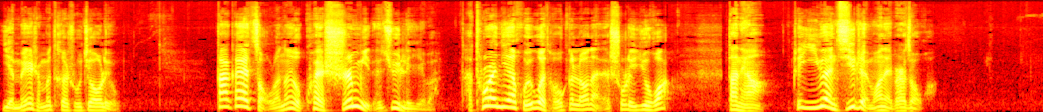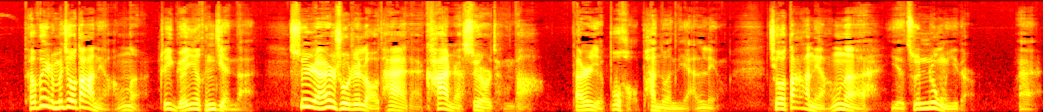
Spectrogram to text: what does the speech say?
也没什么特殊交流，大概走了能有快十米的距离吧。他突然间回过头，跟老奶奶说了一句话：“大娘，这医院急诊往哪边走啊？”他为什么叫大娘呢？这原因很简单，虽然说这老太太看着岁数挺大，但是也不好判断年龄，叫大娘呢也尊重一点。哎，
